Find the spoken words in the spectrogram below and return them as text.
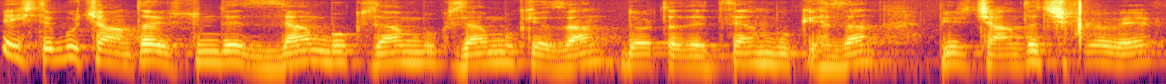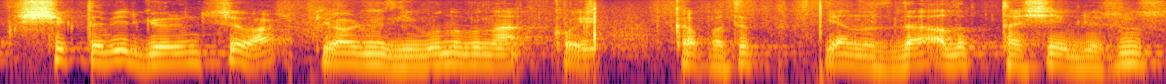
İşte bu çanta üstünde Zenbook, Zenbook, Zenbook yazan, 4 adet Zenbook yazan bir çanta çıkıyor ve şık da bir görüntüsü var. Gördüğünüz gibi bunu buna koyup kapatıp yanınızda alıp taşıyabiliyorsunuz.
